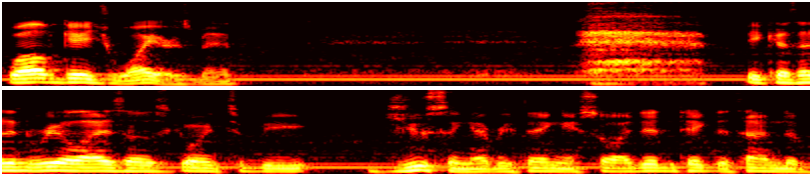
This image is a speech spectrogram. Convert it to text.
12 gauge wires, man. because I didn't realize I was going to be juicing everything. So I didn't take the time to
